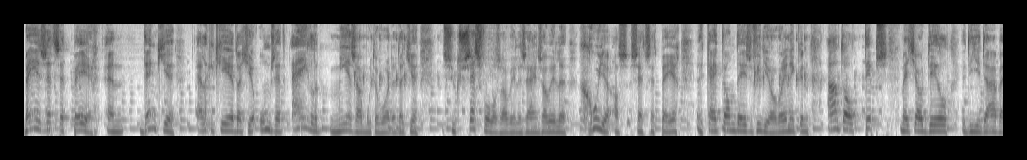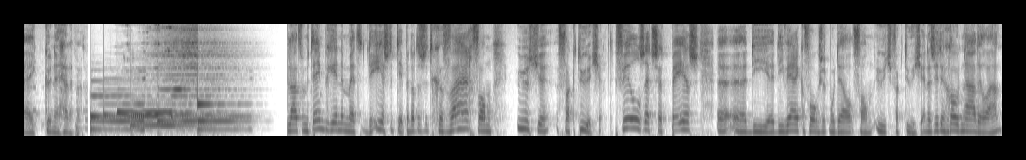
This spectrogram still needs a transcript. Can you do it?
Ben je ZZP'er en denk je elke keer dat je omzet eigenlijk meer zou moeten worden, dat je succesvoller zou willen zijn, zou willen groeien als ZZP'er? Eh, kijk dan deze video waarin ik een aantal tips met jou deel die je daarbij kunnen helpen. Laten we meteen beginnen met de eerste tip en dat is het gevaar van uurtje factuurtje. Veel ZZP'ers uh, die, die werken volgens het model van uurtje factuurtje. En daar zit een groot nadeel aan.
